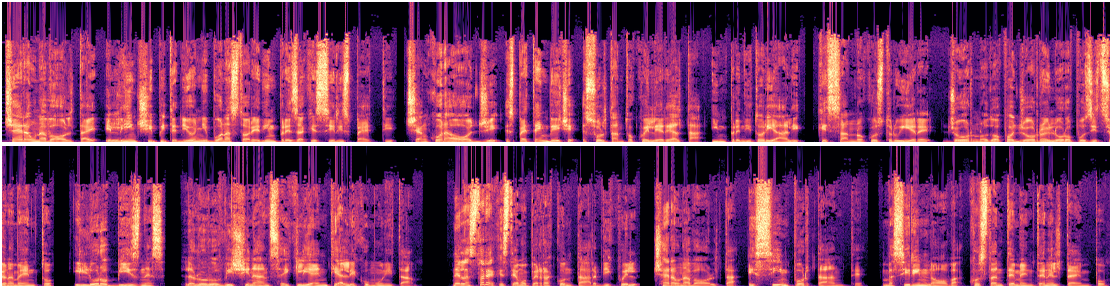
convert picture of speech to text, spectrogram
C'era una volta e l'incipit di ogni buona storia di impresa che si rispetti. C'è ancora oggi, spetta invece soltanto a quelle realtà imprenditoriali che sanno costruire giorno dopo giorno il loro posizionamento, il loro business, la loro vicinanza ai clienti e alle comunità. Nella storia che stiamo per raccontarvi, quel c'era una volta è sì importante, ma si rinnova costantemente nel tempo.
